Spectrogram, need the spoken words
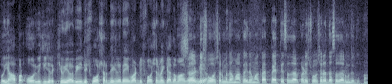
तो यहाँ पर और भी चीज़ रखी हुई है अभी डिश वॉशर देख लेते हैं एक बार। डिश वॉशर में क्या धमाका सर डिश वॉशर में धमाका ही धमाका है। पैंतीस हज़ार का डिश वॉशर है दस हज़ार में दे दूँगा।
